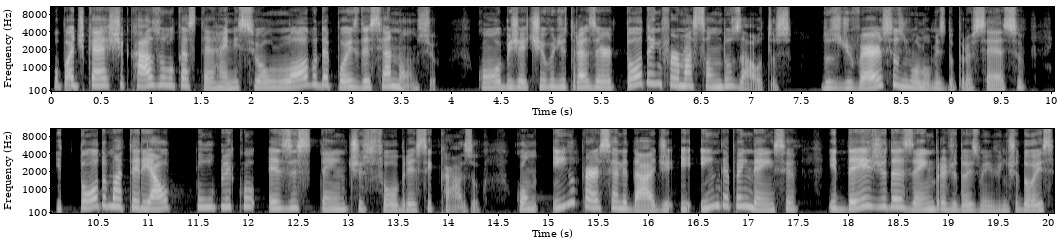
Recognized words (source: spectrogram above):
O podcast Caso Lucas Terra iniciou logo depois desse anúncio, com o objetivo de trazer toda a informação dos autos, dos diversos volumes do processo e todo o material público existente sobre esse caso, com imparcialidade e independência e desde dezembro de 2022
